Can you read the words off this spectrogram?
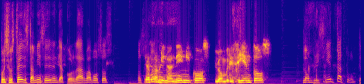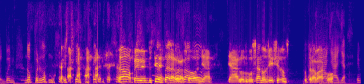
pues ustedes también se deben de acordar, babosos. ya están bien anémicos, lombricientos. Lombricienta, bueno, no, perdón. Este, no, Pepe, pues tienes toda la razón, ya, ya los gusanos ya hicieron tu trabajo. Ya, ya, eh,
